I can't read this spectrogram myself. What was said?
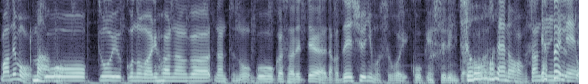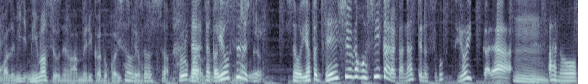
まあでもまあこうそういうこのマリファナがなんつうの合法化されてなんか税収にもすごい貢献してるみたいなそうなの。まあ、単純にニュースとかで見,、見ますよねアメリカとか行っても。そうそうそう。だだから要するにそうやっぱ税収が欲しいからかなっていうのすごく強いから、うん。あの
